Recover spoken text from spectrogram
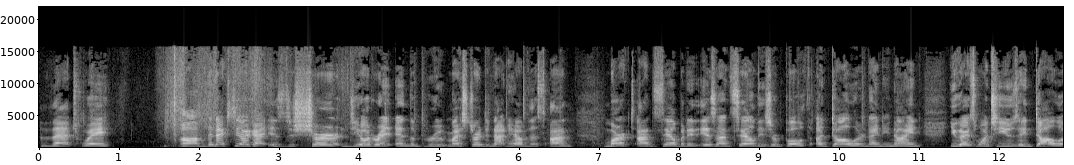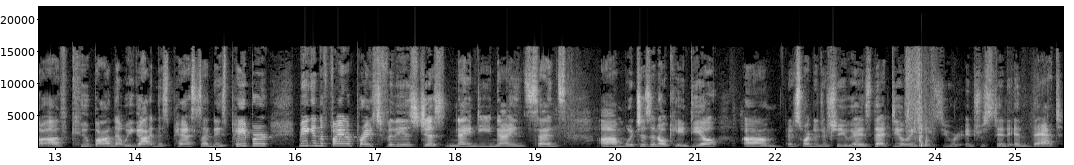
that way. Um, the next deal I got is the Sure deodorant and the Brut. My store did not have this on marked on sale, but it is on sale. These are both $1.99. You guys want to use a dollar off coupon that we got in this past Sunday's paper, making the final price for these just 99 cents um, which is an okay deal. Um, I just wanted to show you guys that deal in case you were interested in that.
